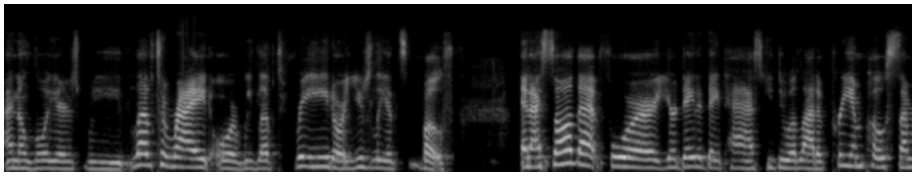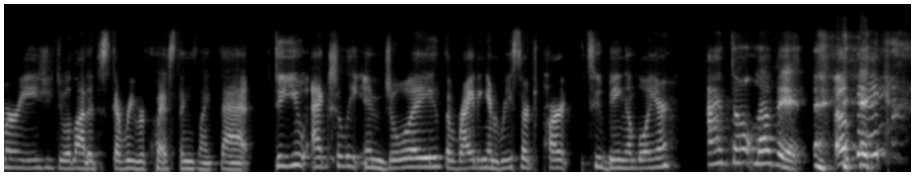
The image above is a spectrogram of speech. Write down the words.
I know lawyers, we love to write or we love to read, or usually it's both. And I saw that for your day to day task, you do a lot of pre and post summaries, you do a lot of discovery requests, things like that. Do you actually enjoy the writing and research part to being a lawyer? I don't love it. Okay.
